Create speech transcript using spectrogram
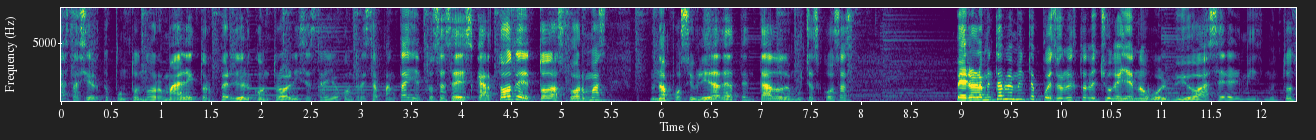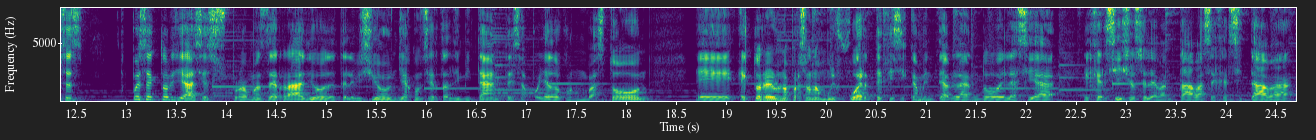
hasta cierto punto normal, Héctor perdió el control y se estrelló contra esta pantalla. Entonces se descartó de todas formas una posibilidad de atentado, de muchas cosas. Pero lamentablemente pues don Héctor Lechuga ya no volvió a ser el mismo. Entonces pues Héctor ya hacía sus programas de radio, de televisión, ya con ciertas limitantes, apoyado con un bastón. Eh, Héctor era una persona muy fuerte físicamente hablando, él hacía ejercicios, se levantaba, se ejercitaba,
